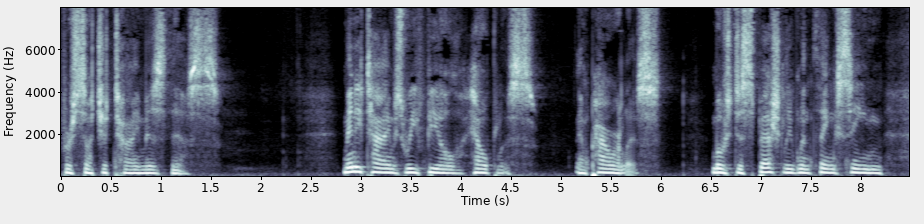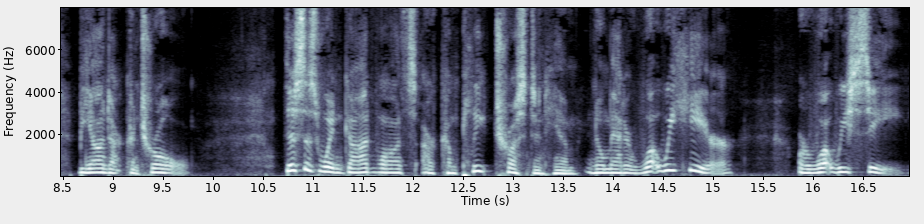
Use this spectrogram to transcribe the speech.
for such a time as this. Many times we feel helpless and powerless, most especially when things seem beyond our control. This is when God wants our complete trust in Him, no matter what we hear or what we see.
